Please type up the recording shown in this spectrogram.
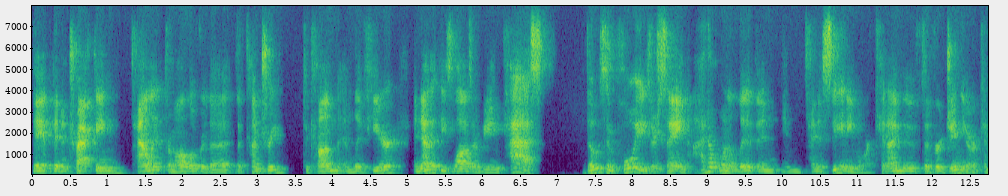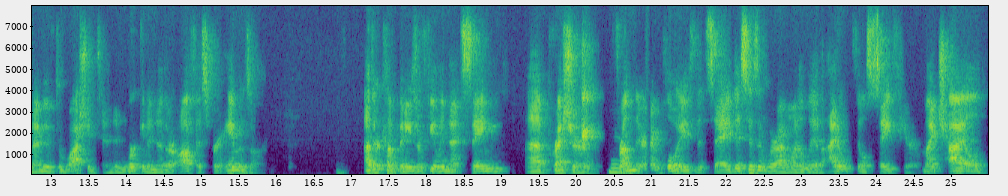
They have been attracting talent from all over the, the country to come and live here. And now that these laws are being passed, those employees are saying, I don't want to live in, in Tennessee anymore. Can I move to Virginia or can I move to Washington and work in another office for Amazon? Other companies are feeling that same uh, pressure mm. from their employees that say, This isn't where I want to live. I don't feel safe here. My child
